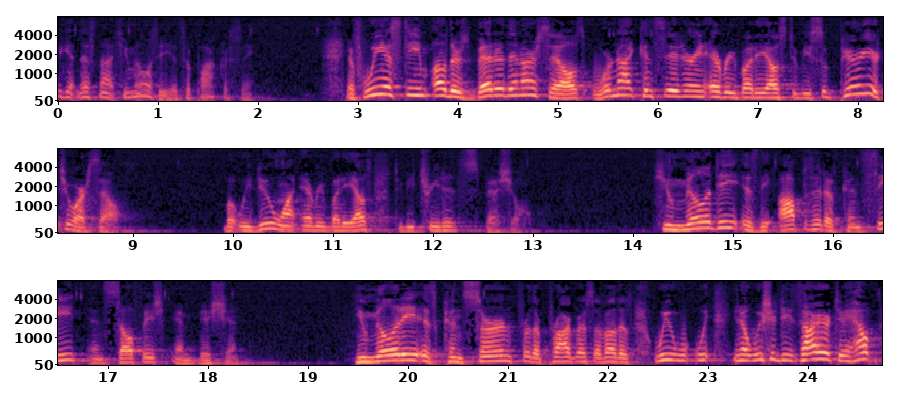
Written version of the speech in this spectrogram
again, that's not humility, it's hypocrisy. If we esteem others better than ourselves, we're not considering everybody else to be superior to ourselves. But we do want everybody else to be treated special. Humility is the opposite of conceit and selfish ambition. Humility is concern for the progress of others. We, we, you know, we should desire to help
